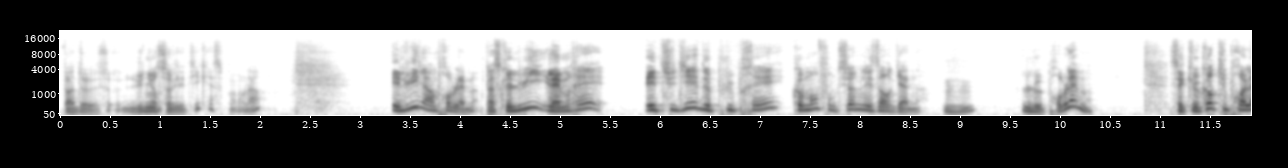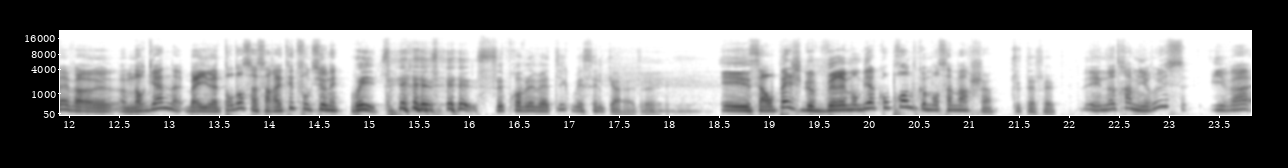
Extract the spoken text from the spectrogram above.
enfin de, de l'Union soviétique à ce moment-là. Et lui, il a un problème. Parce que lui, il aimerait étudier de plus près comment fonctionnent les organes. Mhm. Le problème, c'est que quand tu prélèves euh, un organe, bah, il a tendance à s'arrêter de fonctionner. Oui, c'est- problématique, mais c'est le cas. Et ça empêche de vraiment bien comprendre comment ça marche. Tout à fait. Et notre ami russe, il va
